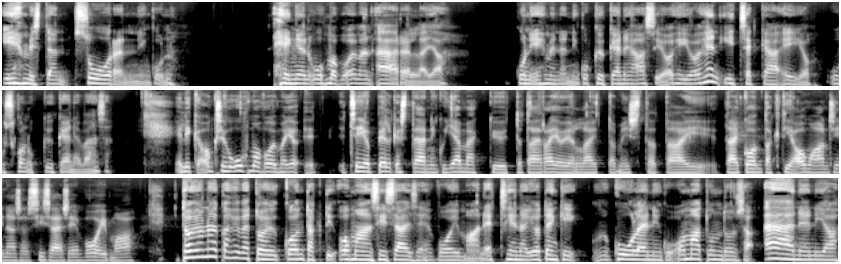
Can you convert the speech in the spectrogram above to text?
ihmisten suuren niin kuin hengen uhmavoiman äärellä ja kun ihminen niin kuin kykenee asioihin, joihin itsekään ei ole uskonut kykenevänsä. Eli onko se uhmavoima, että se ei ole pelkästään niin kuin jämäkkyyttä tai rajojen laittamista tai, tai kontaktia omaan sinänsä sisäiseen voimaan? Toi on aika hyvä toi kontakti omaan sisäiseen voimaan, että siinä jotenkin kuulee niin kuin omatuntonsa äänen ja,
